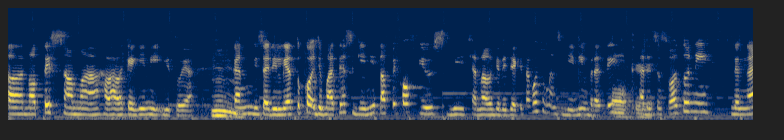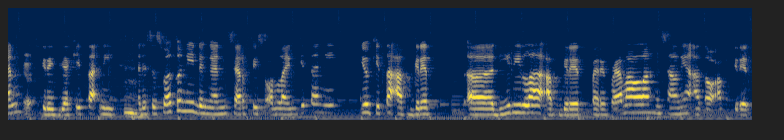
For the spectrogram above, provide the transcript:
uh, notice sama hal-hal kayak gini gitu ya. Hmm. Kan bisa dilihat tuh kok jemaatnya segini tapi kok views di channel gereja kita kok cuma segini berarti okay. ada sesuatu nih dengan yeah. gereja kita nih. Hmm. Ada sesuatu nih dengan service online kita nih. Yuk kita upgrade uh, diri lah, upgrade peripheral lah misalnya atau upgrade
